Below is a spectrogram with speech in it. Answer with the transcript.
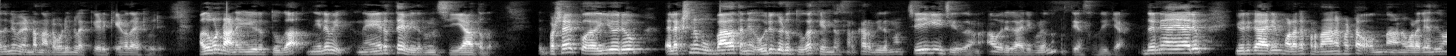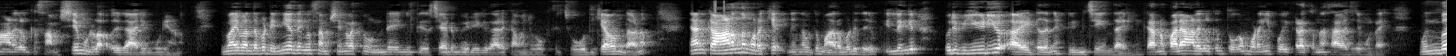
അതിന് വേണ്ട നടപടികളൊക്കെ എടുക്കേണ്ടതായിട്ട് വരും. അതുകൊണ്ടാണ് ഈ ഒരു തുക നിലവിൽ നേരത്തെ വിതരണം ചെയ്യാത്തത്. പക്ഷേ ഈ ഒരു ഇലക്ഷന് മുമ്പാകെ തന്നെ ഒരു ഗഡു കേന്ദ്ര സർക്കാർ വിതരണം ചെയ്യുകയും ചെയ്തതാണ്. ആ ഒരു കാര്യം കൂടി ഒന്ന് പ്രത്യേകം ശ്രദ്ധിക്കുക. ഇത് തന്നെയായാലും ഈ ഒരു കാര്യം വളരെ പ്രധാനപ്പെട്ട ഒന്നാണ്. വളരെയധികം ആളുകൾക്ക് സംശയമുള്ള ഒരു കാര്യം കൂടിയാണ്. ഇതുമായി ബന്ധപ്പെട്ട് ഇനി എന്തെങ്കിലും സംശയങ്ങളൊക്കെ ഉണ്ടെങ്കിൽ തീർച്ചയായിട്ടും വീഡിയോയ്ക്ക് താഴെ കമന്റ് ബോക്സിൽ ചോദിക്കാവുന്നതാണ്. ഞാൻ കാണുന്ന മുറയ്ക്ക് നിങ്ങൾക്ക് മറുപടി തരും. ഇല്ലെങ്കിൽ ഒരു വീഡിയോ ആയിട്ട് തന്നെ വീണ്ടും ചെയ്യുന്നതായിരിക്കും. കാരണം പല ആളുകൾക്കും തുക മുടങ്ങി പോയി കിടക്കുന്ന സാഹചര്യം ഉണ്ടായി. മുൻപ്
